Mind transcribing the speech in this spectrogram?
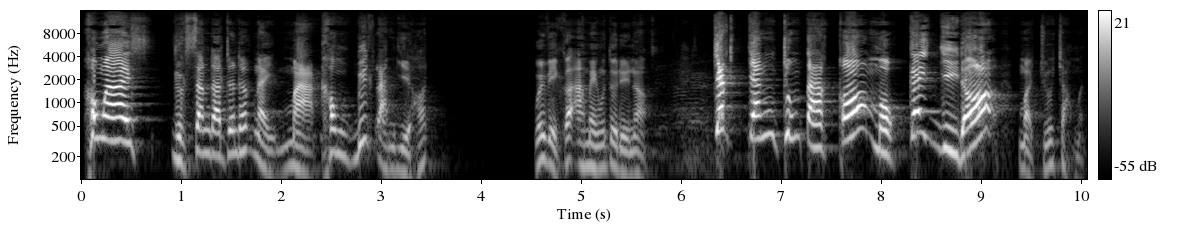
Không ai được sanh ra trên đất này mà không biết làm gì hết. Quý vị có amen với tôi điều nào? Chắc chắn chúng ta có một cái gì đó mà Chúa cho mình.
